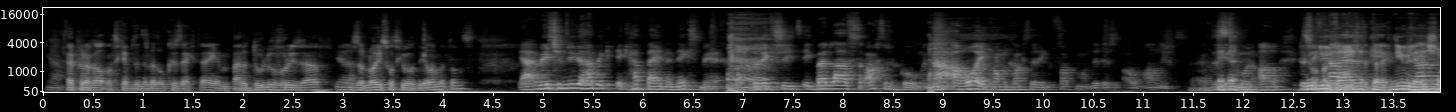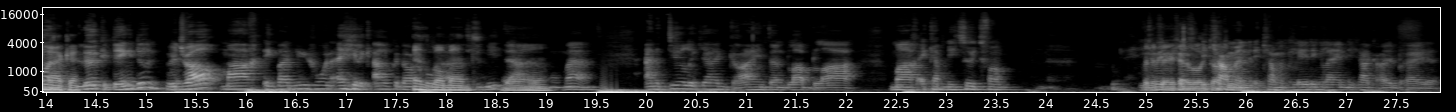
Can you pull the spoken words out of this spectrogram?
Ja. Heb je nog al, want je hebt het net ook gezegd, hè? je hebt een paar doelen voor jezelf. Ja. Is er nog iets wat je wilt delen met ons? Ja, weet je, nu heb ik, ik heb bijna niks meer. Dat ik zie, ik ben laatst erachter gekomen. Na Ahoy kwam ik erachter en ik fuck man, dit is het allemaal niet. Het is gewoon al, dus Doe ik nu ga- verder, kijk, nieuw ik lijstje maken. leuke dingen doen, weet je wel. Maar ik ben nu gewoon eigenlijk elke dag In het gewoon aan moment, het genieten ja. het moment. En natuurlijk, ja, grind en bla bla. Maar ik heb niet zoiets van. Ik weet- ga mijn, ik ga mijn kledinglijn die ga ik uitbreiden.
